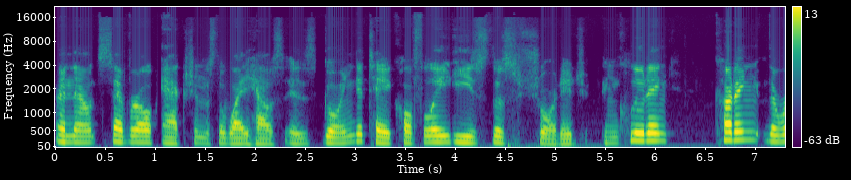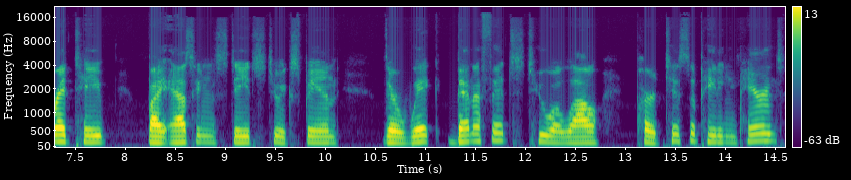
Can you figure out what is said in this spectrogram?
announced several actions the White House is going to take, hopefully, ease the shortage, including cutting the red tape by asking states to expand their WIC benefits to allow participating parents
